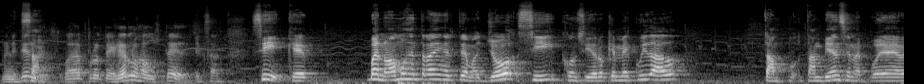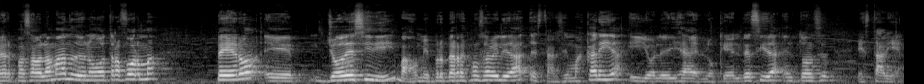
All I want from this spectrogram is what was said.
¿Me entiendes? Exacto. Para protegerlos a ustedes. Exacto. Sí, que, bueno, vamos a entrar en el tema. Yo sí considero que me he cuidado. Tampo- también se me puede haber pasado la mano de una u otra forma. Pero eh, yo decidí, bajo mi propia responsabilidad, estar sin mascarilla. Y yo le dije a él lo que él decida. Entonces, está bien.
